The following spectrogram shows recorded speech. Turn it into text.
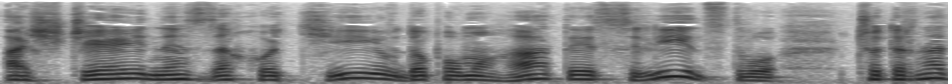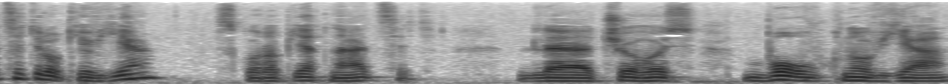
а ще й не захотів допомагати слідству. 14 років є, скоро 15. Для чогось бовкнув я.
